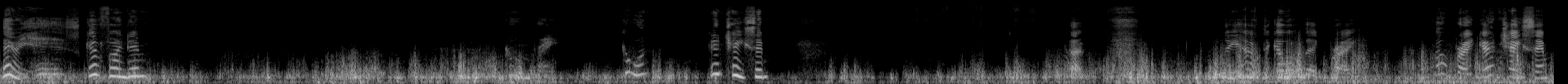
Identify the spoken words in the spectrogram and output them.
There he is. Go find him. Go on, Brea. Go on. Go and chase him. Oh. No, you have to go up there, Brea. Go on, Brea. Go and chase him.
